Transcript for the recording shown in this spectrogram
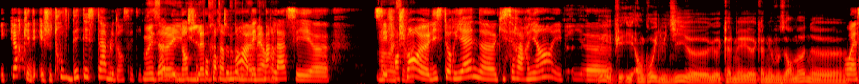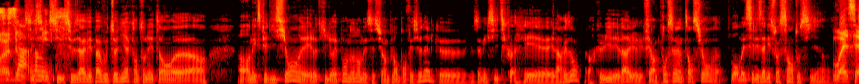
et Kirk est, et je trouve détestable dans cet épisode et dans son comportement avec Marla. C'est c'est franchement euh, l'historienne euh, qui sert à rien et puis. Euh, oui, et puis en gros il lui dit calmez, calmez vos hormones. ouais c'est ça. Si, non, mais... si, vous n'arrivez pas à vous tenir quand on est en, en, expédition et l'autre qui lui répond non non mais c'est sur un plan professionnel que, que ça m'excite quoi et il a raison alors que lui il est là il fait un procès d'intention bon mais c'est les années 60 aussi hein. ouais c'est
